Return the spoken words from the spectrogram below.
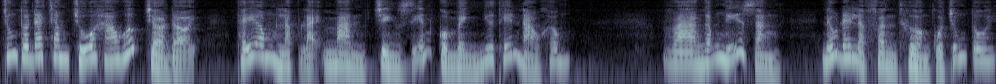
chúng tôi đã chăm chú háo hức chờ đợi, thấy ông lặp lại màn trình diễn của mình như thế nào không? Và ngẫm nghĩ rằng, nếu đây là phần thưởng của chúng tôi,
